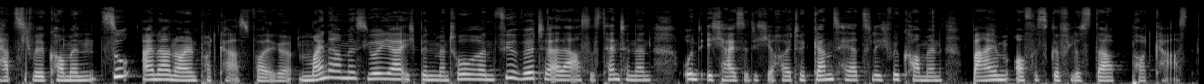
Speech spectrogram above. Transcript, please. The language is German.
Herzlich willkommen zu einer neuen Podcast-Folge. Mein Name ist Julia, ich bin Mentorin für virtuelle Assistentinnen und ich heiße dich hier heute ganz herzlich willkommen beim Office Geflüster Podcast.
